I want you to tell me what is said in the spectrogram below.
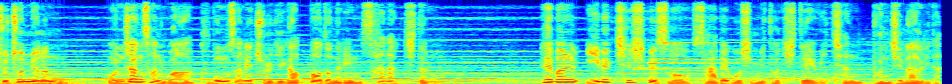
주천면은 운장산과 구봉산의 줄기가 뻗어내린 산악지대로 해발 270에서 450m 지대에 위치한 분지 마을이다.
